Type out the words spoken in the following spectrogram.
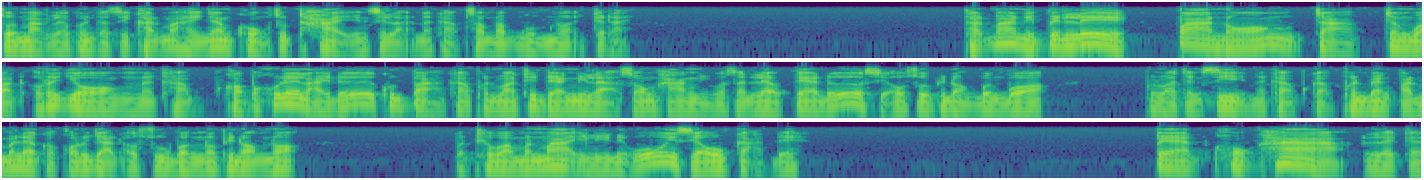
ส่วนมากแล้วเพิ่นก็สิคัดมาให้ย่ำโค้งสุดท้ายยังสิละนะครับสำหรับงบน้อยก็ได้ ถัดมานี่เป็นเลขป้าน้องจากจังหวัดระยองนะครับ ขอบพระคุณหลาย ๆ เด้อคุณป้าครับเพิ่นว่าที่แดงนี่แหละสองหางนี่ว่าสันแล้วแต่เด้อสิเอาสู่พี่น้องเบิ่งบ่เพิ่นว่าจังซี่นะครับกับเพิ่นแบ่งปันมาแล้วก็ขออนุญาตเอาสู่เบิ่งเนาะพี่น้องเนาะปัดเทว่ามันมาอีหลีนี่โอ้ยเสียโอกาสเด้865แล้วก็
